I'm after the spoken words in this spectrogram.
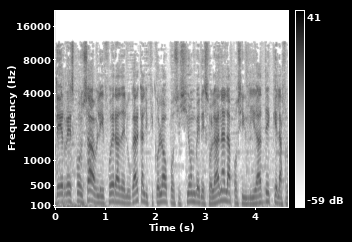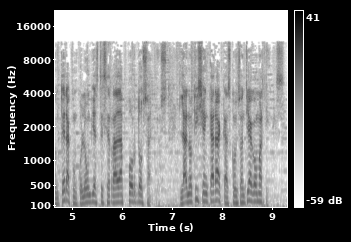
De responsable y fuera de lugar calificó la oposición venezolana la posibilidad de que la frontera con Colombia esté cerrada por dos años. La noticia en Caracas con Santiago Martínez.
